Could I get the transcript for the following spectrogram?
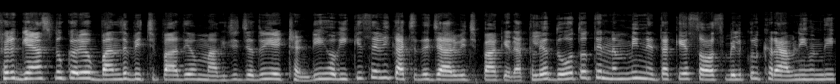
ਫਿਰ ਗੈਸ ਨੂੰ ਕਰਿਓ ਬੰਦ ਵਿੱਚ ਪਾ ਦਿਓ ਮਗਜ ਜਦੋਂ ਇਹ ਠੰਡੀ ਹੋ ਗਈ, ਕਿਸੇ ਵੀ ਕੱਚ ਦੇ ਜਾਰ ਵਿੱਚ ਪਾ ਕੇ ਰੱਖ ਲਿਓ। 2 ਤੋਂ 3 ਮਹੀਨੇ ਤੱਕ ਇਹ ਸੌਸ ਬਿਲਕੁਲ ਖਰਾਬ ਨਹੀਂ ਹੁੰਦੀ।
